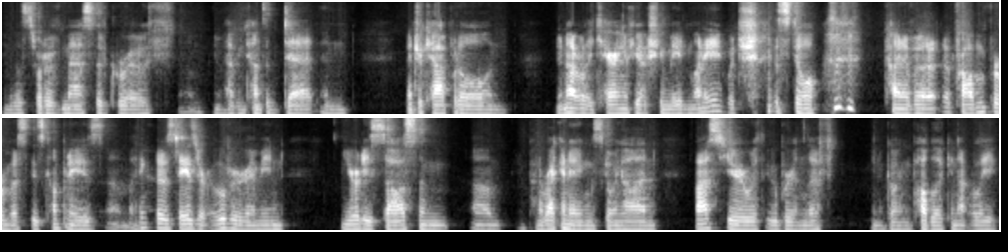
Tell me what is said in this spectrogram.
you know, the sort of massive growth, um, you know, having tons of debt and venture capital, and you know, not really caring if you actually made money, which is still kind of a, a, problem for most of these companies. Um, I think those days are over. I mean, you already saw some um, kind of reckonings going on last year with Uber and Lyft, you know, going public and not really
